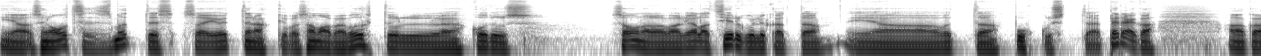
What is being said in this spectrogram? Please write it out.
ja sõna otseses mõttes sai Ott Tänak juba sama päeva õhtul kodus saunalaval jalad sirgu lükata ja võtta puhkust perega. aga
